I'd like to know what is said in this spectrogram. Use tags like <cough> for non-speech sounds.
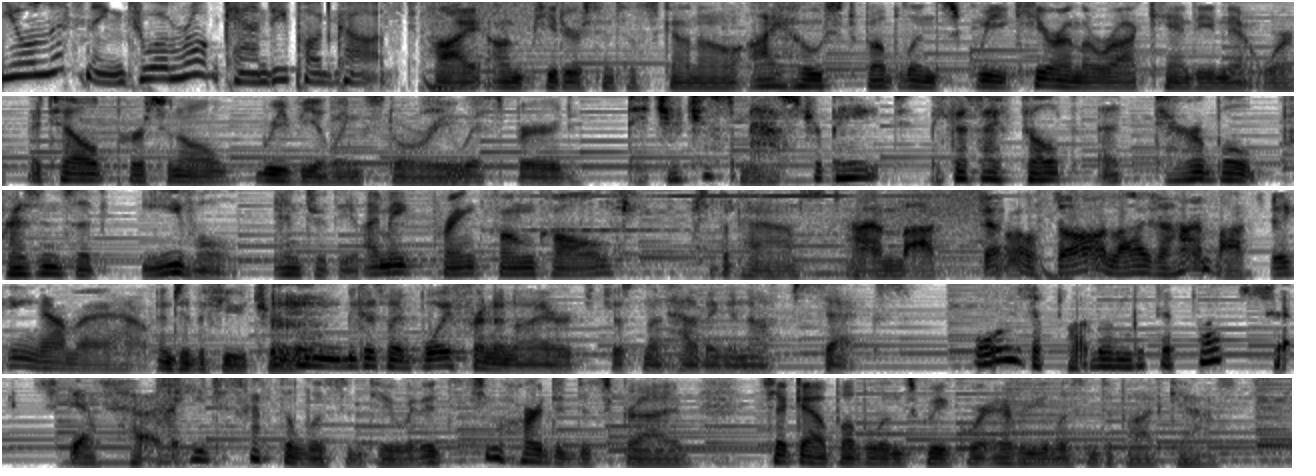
You're listening to a Rock Candy podcast. Hi, I'm Peter Santiscano. I host Bubble and Squeak here on the Rock Candy Network. I tell personal, revealing stories. She whispered, Did you just masturbate? Because I felt a terrible presence of evil enter the. I make prank phone calls to the past Heimbach. General Store, Elijah Heimbach speaking. How may I help? and to the future <clears throat> because my boyfriend and I are just not having enough sex. Always a problem with the butt sex. You just have to listen to it. It's too hard to describe. Check out Bubble and Squeak wherever you listen to podcasts.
